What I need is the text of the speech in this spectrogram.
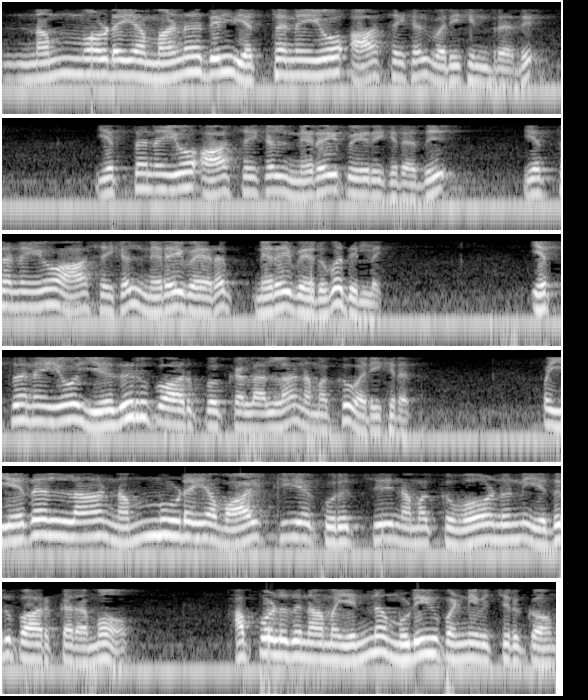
நம்முடைய மனதில் எத்தனையோ ஆசைகள் வருகின்றது. எத்தனையோ ஆசைகள் நிறைவேறுகிறது. எத்தனையோ ஆசைகள் நிறைவேற நிறைவேறுவதில்லை. எத்தனையோ எதிர்பார்ப்புகள் எல்லாம் நமக்கு வருகிறது. இப்ப எதெல்லாம் நம்முடைய வாழ்க்கைய குறிச்சு நமக்கு வேணும்னு எதிர்பார்க்கிறோமோ அப்பொழுது நாம என்ன முடிவு பண்ணி வச்சிருக்கோம்?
